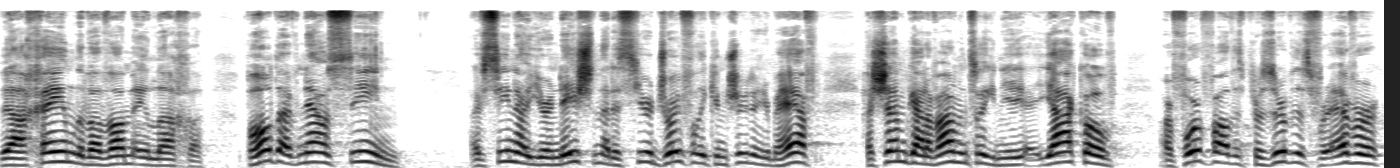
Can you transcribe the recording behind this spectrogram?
v'achein levavam elecha. Behold, I've now seen I've seen how your nation that is here joyfully contribute on your behalf. Hashem, God of Avram, Yaakov, our forefathers, preserve this forever.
